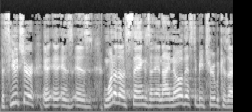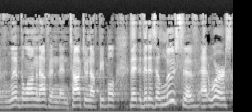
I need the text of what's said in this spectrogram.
The future is, is, one of those things, and I know this to be true because I've lived long enough and, and talked to enough people, that, that is elusive at worst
